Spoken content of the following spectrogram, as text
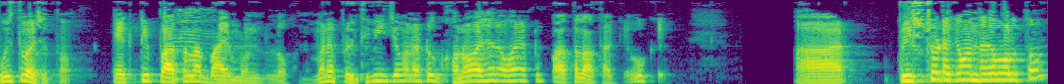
বুঝতে পারছ তো? একটি পাতলা বায়ুমণ্ডল ওখানে। মানে পৃথিবী যেমন একটু ঘন আছে না ওখানে একটু পাতলা থাকে। ওকে। আর পৃষ্ঠটা কেমন থাকে বলতো?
